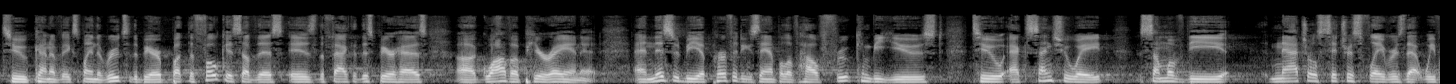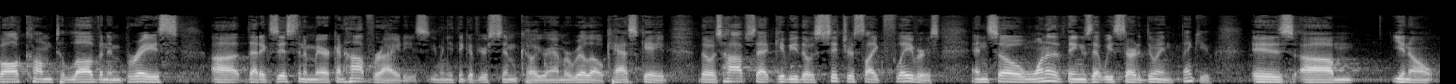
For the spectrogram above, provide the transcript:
to kind of explain the roots of the beer, but the focus of this is the fact that this beer has guava puree in it. And this would be a perfect example of how fruit can be used to accentuate some of the natural citrus flavors that we've all come to love and embrace uh, that exist in American hop varieties. When you think of your Simcoe, your Amarillo, Cascade, those hops that give you those citrus like flavors. And so, one of the things that we started doing, thank you, is, um, you know,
